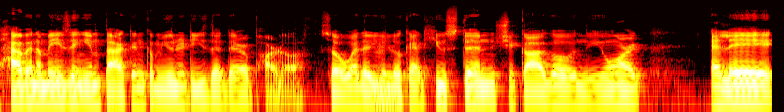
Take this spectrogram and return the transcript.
have an amazing impact in communities that they're a part of. So whether you mm. look at Houston, Chicago, New York, LA,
